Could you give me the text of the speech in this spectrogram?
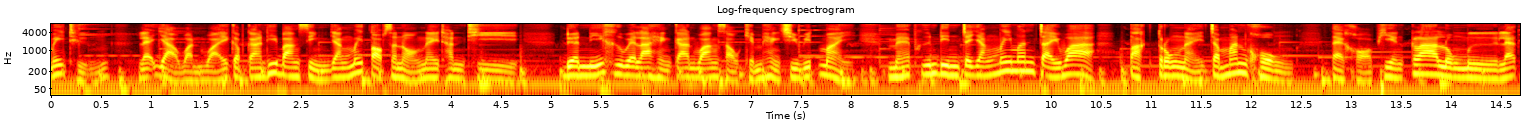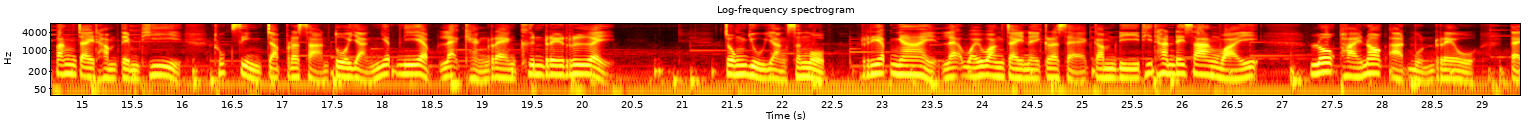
ไม่ถึง และอย่าหวั่นไหวกับการที่บางสิ่งยังไม่ตอบสนองในทันทีเดือนนี้คือเวลาแห่งการวางเสาเข็มแห่งชีวิตใหม่ แม้พื้นดินจะยังไม่มั่นใจว่า ปักตรงไหนจะมั่นคง แต่ขอเพียงกล้าลงมือและตั้งใจทำเต็มที่ ทุกสิ่งจะประสานตัวอย่างเงียบๆและแข็งแรงขึ้นเรื่อยๆ จงอยู่อย่างสงบ เรียบง่าย และไว้วางใจในกระแสกรรมดีที่ท่านได้สร้างไว้ โลกภายนอกอาจหมุนเร็ว แต่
